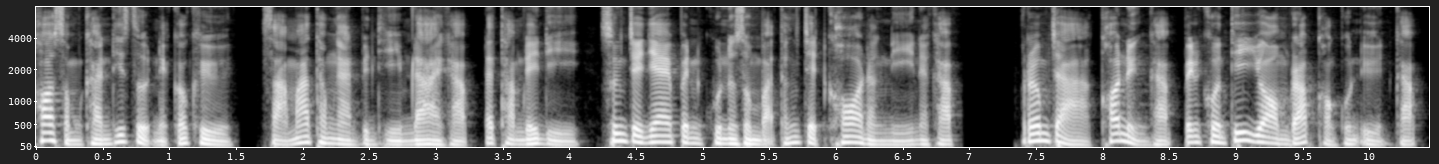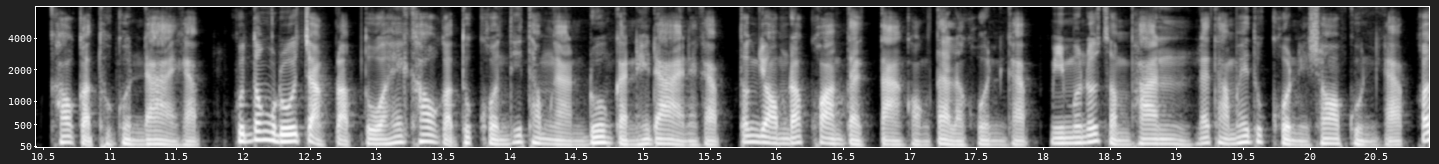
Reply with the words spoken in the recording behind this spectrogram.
ข้อสำคัญที่สุดเนี่ยก็คือ สามารถทำงานเป็นทีมได้ครับ และทำได้ดี ซึ่งจะแยกเป็นคุณสมบัติทั้ง 7 ข้อดังนี้นะครับ เริ่มจากข้อ1ครับ เป็นคนที่ยอมรับของคนอื่นครับ เข้ากับทุกคนได้ครับ คุณต้องรู้จักปรับตัวให้เข้ากับทุกคนที่ทำงานร่วมกันให้ได้นะครับ ต้องยอมรับความแตกต่างของแต่ละคนครับ มีมนุษยสัมพันธ์และทำให้ทุกคนชอบคุณครับ ข้อ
